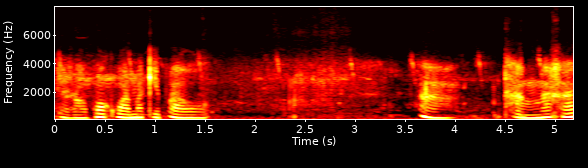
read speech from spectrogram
เดี๋ยวเราพ่อควานมาเก็บเอา อ่า ถังนะคะ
